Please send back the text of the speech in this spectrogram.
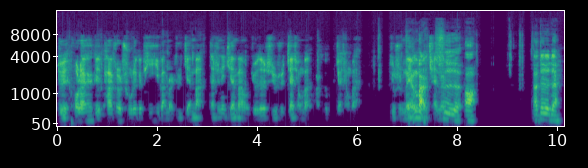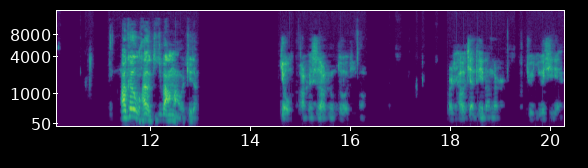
对，后来还给帕克出了个 P E 版本，就是简版，但是那简版我觉得是就是加强版，加强版，就是没有前面是啊啊对对对，二 K 五还有低帮嘛，我记得。有二 K 四、二 K 五都有而且还有减配版本，就一个系列。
